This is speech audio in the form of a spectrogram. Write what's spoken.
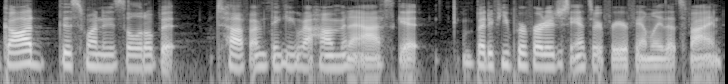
God, this one is a little bit tough. I'm thinking about how I'm going to ask it but if you prefer to just answer it for your family, that's fine.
